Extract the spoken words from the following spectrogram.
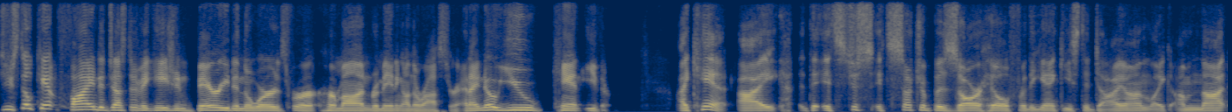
you still can't find a justification buried in the words for Germán remaining on the roster, and I know you can't either. I can't. I it's just it's such a bizarre hill for the Yankees to die on. Like I'm not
